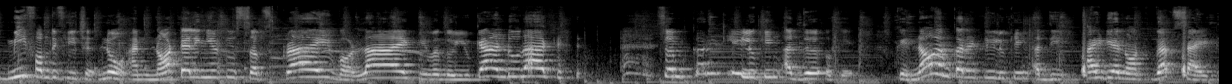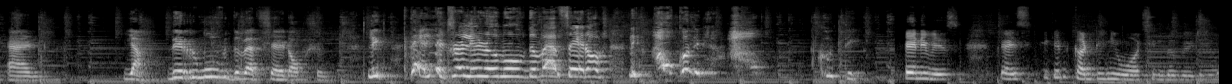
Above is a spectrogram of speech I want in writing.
me from the future no i'm not telling you to subscribe or like even though you can do that so i'm currently looking at the okay okay now i'm currently looking at the idea not website and yeah they removed the website option like they literally removed the website option like how could they how could they anyways guys you can continue watching the video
